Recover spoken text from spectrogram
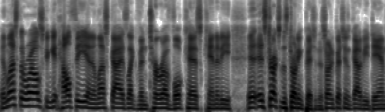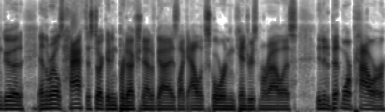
unless the Royals can get healthy, and unless guys like Ventura, Volquez, Kennedy, it, it starts with the starting pitching. The starting pitching's got to be damn good, and the Royals have to start getting production out of guys like Alex Gordon, Kendrys Morales. They need a bit more power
